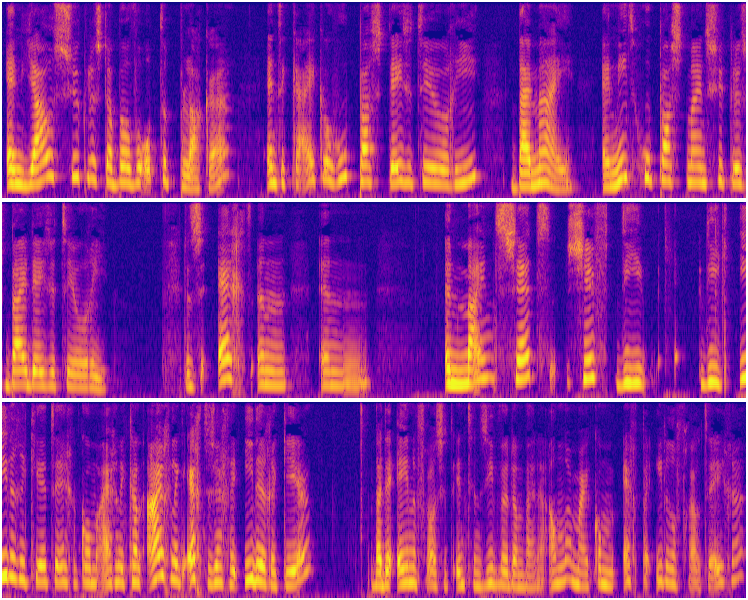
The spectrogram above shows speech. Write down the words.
En jouw cyclus daarbovenop te plakken. En te kijken hoe past deze theorie bij mij. En niet hoe past mijn cyclus bij deze theorie. Dat is echt een, een, een mindset shift die, die ik iedere keer tegenkom. Eigenlijk, ik kan eigenlijk echt zeggen iedere keer. Bij de ene vrouw is het intensiever dan bij de andere, maar ik kom hem echt bij iedere vrouw tegen.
